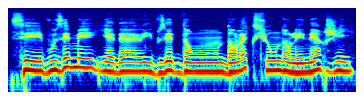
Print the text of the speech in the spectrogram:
c'est vous aimez. Il y a la- vous êtes dans dans l'action, dans l'énergie.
